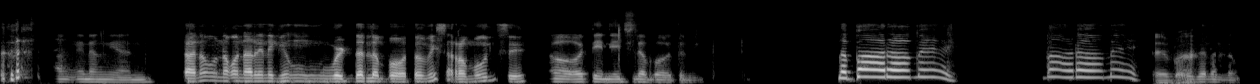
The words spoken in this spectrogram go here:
Ang inang yan. Sana una ko narinig yung word na lobotomy sa Ramones eh. Oo, teenage lobotomy. Labarame! Barame! Diba? Puro ganun lang.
